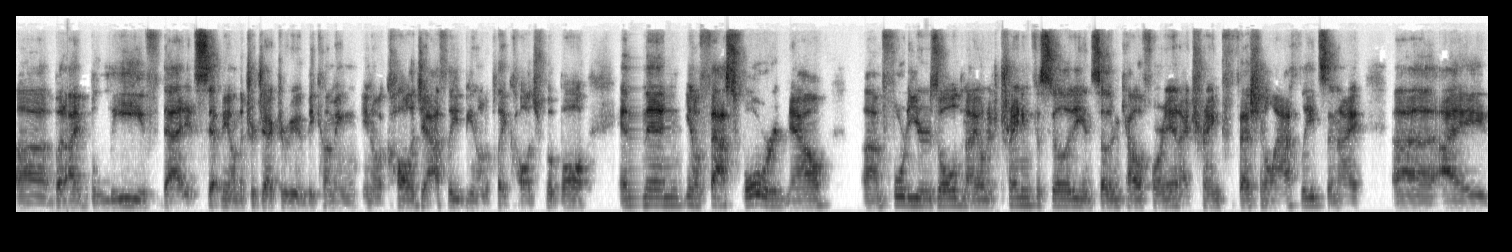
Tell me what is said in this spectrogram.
uh, but I believe that it set me on the trajectory of becoming, you know, a college athlete, being able to play college football, and then, you know, fast forward now. I'm 40 years old and I own a training facility in Southern California, and I train professional athletes. And I, uh, I,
